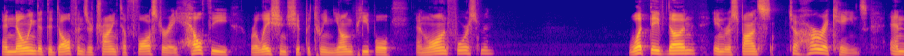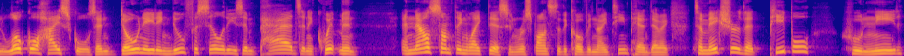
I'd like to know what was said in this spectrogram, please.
And knowing that the Dolphins are trying to foster a healthy relationship between young people and law enforcement, what they've done in response to hurricanes and local high schools and donating new facilities and pads and equipment. And now something like this in response to the COVID 19 pandemic to make sure that people who need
